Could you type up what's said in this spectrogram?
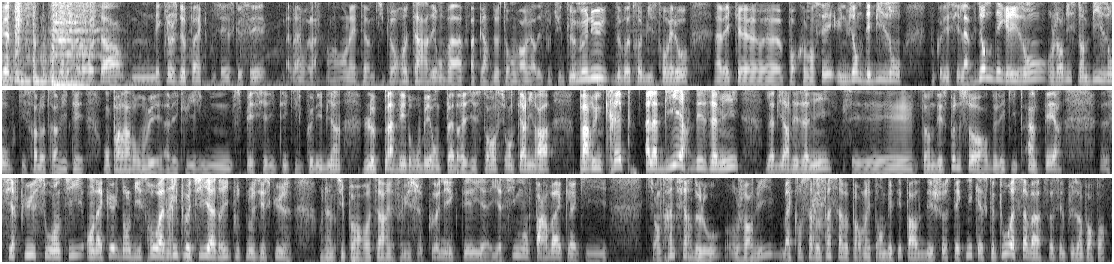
Salut à tous, désolé pour le retard. Hum, les cloches de Pâques, vous savez ce que c'est ah ben voilà, on a été un petit peu retardé, on va pas perdre de temps, on va regarder tout de suite le menu de votre bistrot vélo avec, euh, pour commencer, une viande des bisons. Vous connaissez la viande des grisons, aujourd'hui c'est un bison qui sera notre invité. On parlera de Roubaix avec lui, une spécialité qu'il connaît bien, le pavé de Roubaix en plat de résistance. Et on terminera par une crêpe à la bière des amis. La bière des amis, c'est un des sponsors de l'équipe Inter. Circus ou Anti, on accueille dans le bistrot Adri Petit. Adri, toutes nos excuses. On est un petit peu en retard, il a fallu se connecter. Il y a, Simon Farvac là qui, qui est en train de faire de l'eau aujourd'hui. Bah, quand ça veut pas, ça veut pas. On a été embêté par des choses techniques. Est-ce que toi, ça va? Ça, c'est le plus important.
